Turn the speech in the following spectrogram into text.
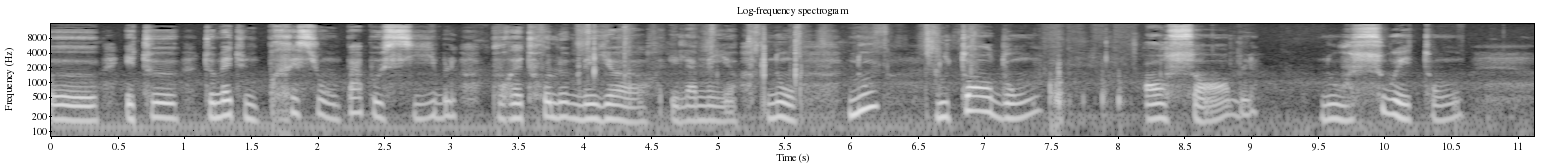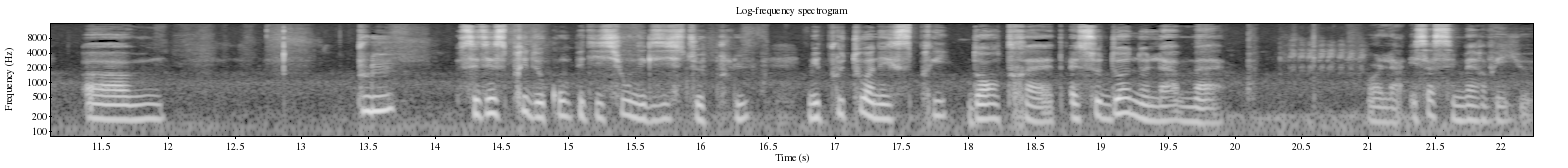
euh, et te, te mettre une pression pas possible pour être le meilleur et la meilleure. Non, nous, nous tendons ensemble, nous souhaitons euh, plus cet esprit de compétition n'existe plus, mais plutôt un esprit d'entraide. Elle se donne la main. Voilà, et ça c'est merveilleux.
